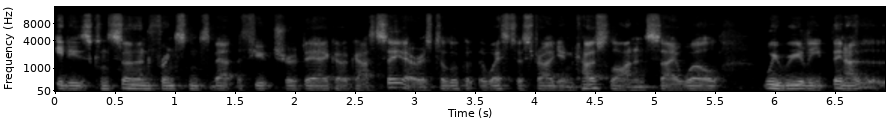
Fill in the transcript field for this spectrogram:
it is concerned, for instance, about the future of Diego Garcia, is to look at the West Australian coastline and say, well, we really, you know,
